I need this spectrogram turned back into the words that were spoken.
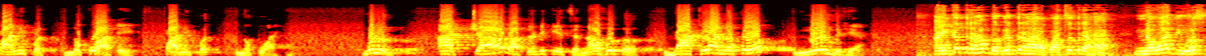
पानिपत नको आहे. पानिपत नको आहे. म्हणून आजच्या वात्रटिकेचं नाव होतं दाखला नको नोंद घ्या. ऐकत रहा बघत रहा वाचत रहा. नवा दिवस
